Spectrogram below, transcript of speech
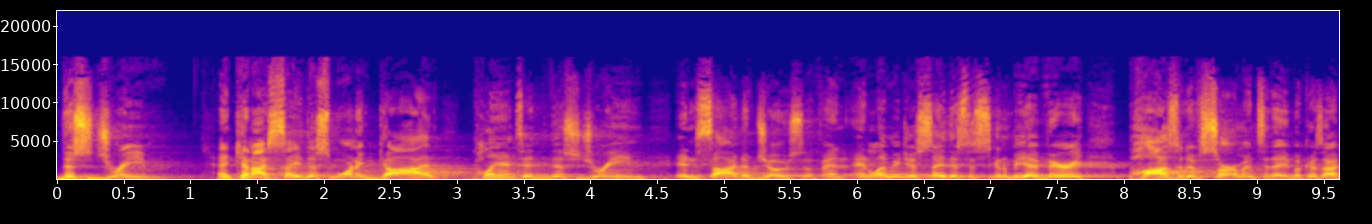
This dream and can I say this morning, God planted this dream inside of Joseph. And, and let me just say this this is going to be a very positive sermon today because I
